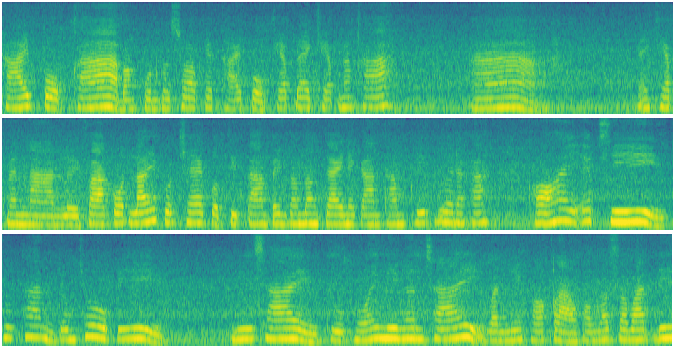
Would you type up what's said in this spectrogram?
ท้ายปกค่ะ บางคนก็ชอบแค่ท้ายปกแคปได้แคปนะคะ อ่า ให้แคปนานๆ เลยฝากกดไลค์กดแชร์กดติดตามเป็นกำลังใจในการทำคลิปด้วยนะคะ ขอให้ FC ทุกท่านจงโชคดี มีชัย ถูกหวยมีเงินใช้ วันนี้ขอกล่าวคำว่าสวัสดี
